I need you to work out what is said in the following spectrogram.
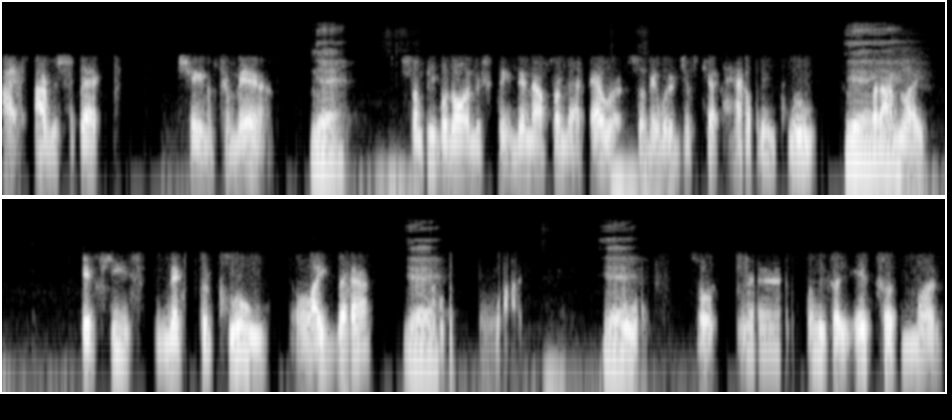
I I respect chain of command. yeah. Some people don't understand. They're not from that era, so they would have just kept hounding Clue. Yeah. But yeah. I'm like, if he's next to Clue like that, yeah. why? Yeah. Cool. So man, let me tell you, it took months.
